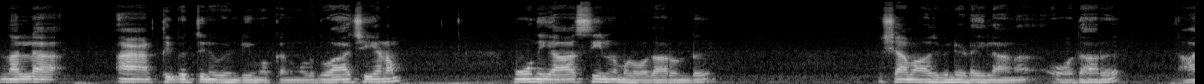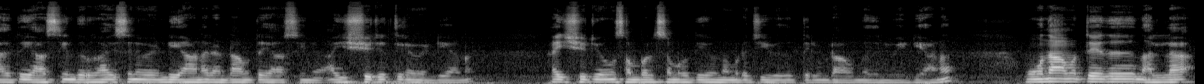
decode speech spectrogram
നല്ല ആക്തിബത്തിന് വേണ്ടിയും ഒക്കെ നമ്മൾ ദ്വാ ചെയ്യണം. മൂന്ന് യാസീൻ നമ്മൾ ഓതാറുണ്ട്. ഷാമാരിബിന്റെ ഇടയിലാണ് ഓതാറ്. ആദ്യത്തെ യാസീൻ ദീർഘായുസിന് വേണ്ടിയാണ് രണ്ടാമത്തെ യാസീൻ ഐശ്വര്യത്തിന് വേണ്ടിയാണ്. ഐശ്വര്യവും സമ്പൽ സമൃദ്ധിയും നമ്മുടെ ജീവിതത്തിൽ ഉണ്ടാകുന്നതിന് വേണ്ടിയാണ്. മൂന്നാമത്തേത് നല്ല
